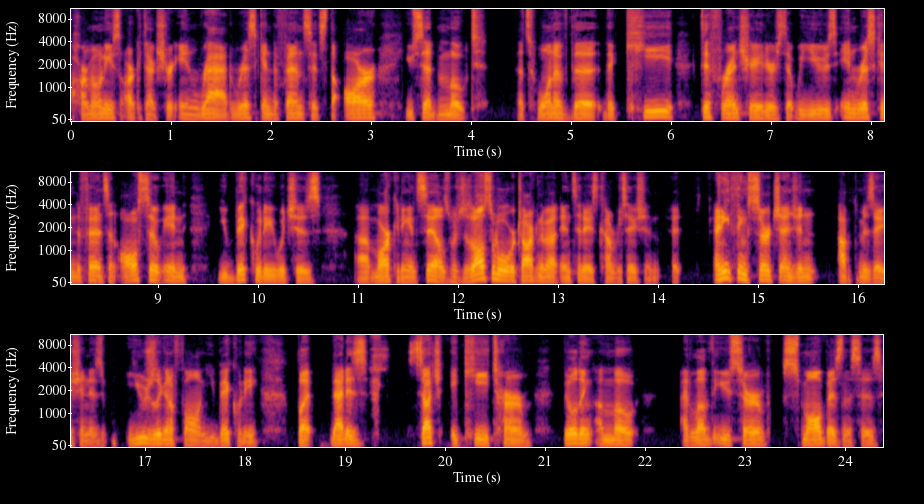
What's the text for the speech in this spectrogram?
harmonious architecture in RAD, risk and defense. It's the R. You said moat. That's one of the the key differentiators that we use in risk and defense, and also in ubiquity, which is uh, marketing and sales, which is also what we're talking about in today's conversation. It, anything search engine optimization is usually going to fall in ubiquity, but that is such a key term. Building a moat. I love that you serve small businesses.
